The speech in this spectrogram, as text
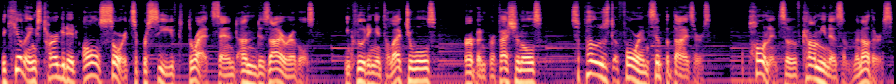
The killings targeted all sorts of perceived threats and undesirables, including intellectuals, urban professionals, supposed foreign sympathizers, opponents of communism, and others.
